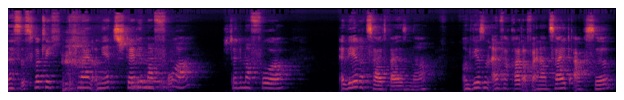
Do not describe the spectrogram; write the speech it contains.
das ist wirklich, ich meine, und jetzt stell dir mal vor, stell dir mal vor, er wäre Zeitreisender und wir sind einfach gerade auf einer Zeitachse,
